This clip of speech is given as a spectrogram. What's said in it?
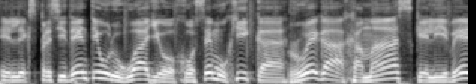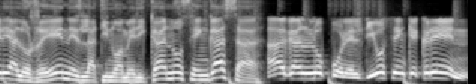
El expresidente uruguayo José Mujica ruega a Hamas que libere a los rehenes latinoamericanos en Gaza. Háganlo por el Dios en que creen.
